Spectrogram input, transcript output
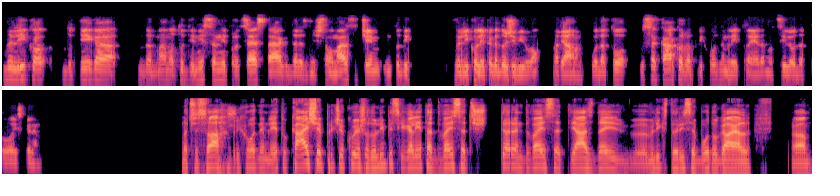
veliko, do tega, da imamo tudi miselni proces tak, da razmišljamo o čem in tudi veliko lepega doživimo, verjamem. Tako da to vsekakor v prihodnem letu je eden od ciljev, da to izpeljem. No, če so v prihodnem letu, kaj še pričakuješ od olimpijskega leta 2024? Ja, zdaj veliko stvari se bo dogajalo. Um,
